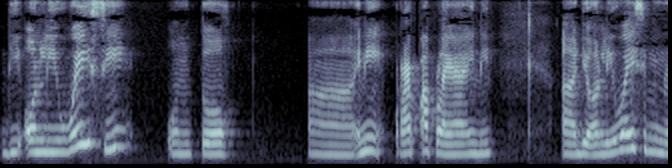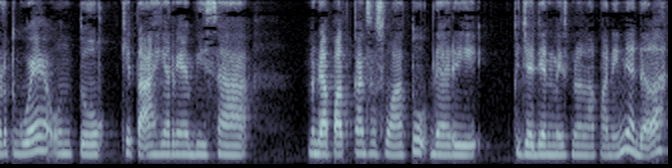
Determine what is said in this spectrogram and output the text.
the only way sih untuk uh, ini wrap up lah ya ini. Uh, the only way sih menurut gue untuk kita akhirnya bisa mendapatkan sesuatu dari kejadian Mei 98 ini adalah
